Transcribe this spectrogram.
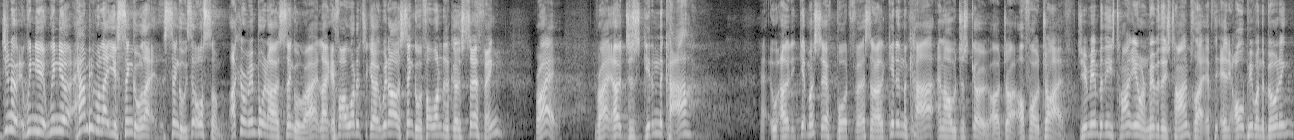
do you know when you when you how many people like you're single like single is awesome i can remember when i was single right like if i wanted to go when i was single if i wanted to go surfing right right i would just get in the car I would get my surfboard first, and I'd get in the car, and I would just go. I would drive. Off I would drive. Do you remember these times? Anyone remember these times? Like, if the, any old people in the building,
